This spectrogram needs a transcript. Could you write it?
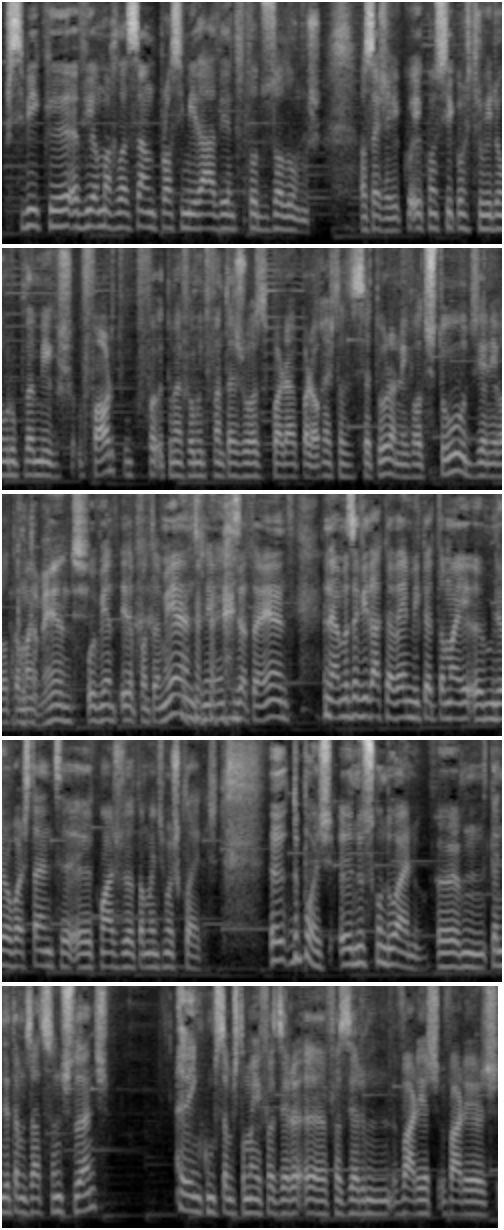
percebi que havia uma relação de proximidade entre todos os alunos. Ou seja, eu consegui construir um grupo de amigos forte, o que foi, também foi muito vantajoso para, para o resto da licenciatura, a nível de estudos e a nível apontamentos. também. Apontamentos. Apontamentos, né? exatamente. Não, mas a vida académica também eh, melhorou bastante uh, com a ajuda também dos meus colegas. Uh, depois, no segundo ano, candidatamos à Associação de Estudantes em que começamos também a fazer, a fazer várias, várias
